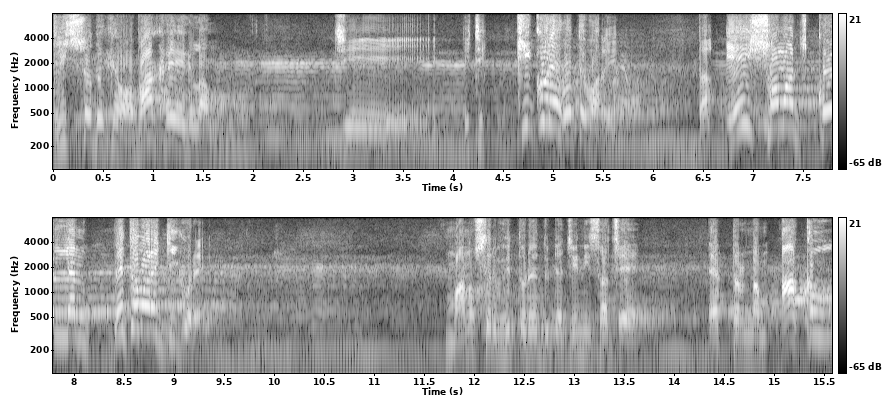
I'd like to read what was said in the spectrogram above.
দৃশ্য দেখে অবাক হয়ে গেলাম যে এটি কি করে হতে পারে? তাহলে এই সমাজ কল্যাণ পেতে পারে কি করে? মানুষের ভিতরে দুটা জিনিস আছে। একটার নাম আকল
